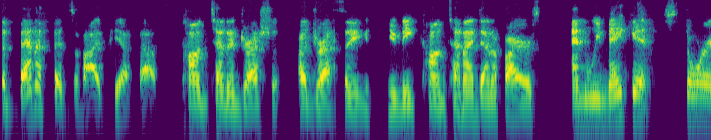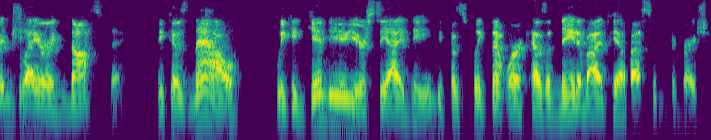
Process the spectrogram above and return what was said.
the benefits of IPFS, content address, addressing, unique content identifiers, and we make it storage layer agnostic because now we could give you your CID because Fleek Network has a native IPFS integration.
